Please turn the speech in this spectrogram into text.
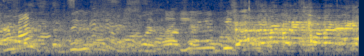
Armand, everybody's coming to the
